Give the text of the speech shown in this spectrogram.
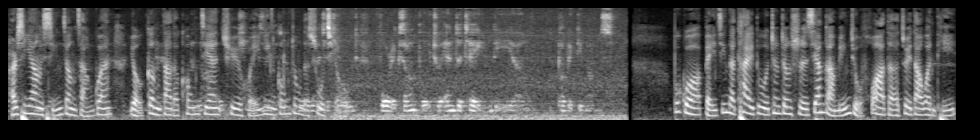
而是让行政长官有更大的空间去回应公众的诉求。不过，北京的态度正正是香港民主化的最大问题。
